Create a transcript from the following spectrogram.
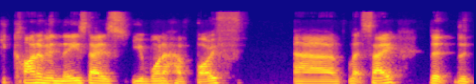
you kind of in these days you want to have both. Uh, let's say the the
